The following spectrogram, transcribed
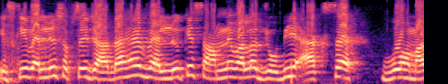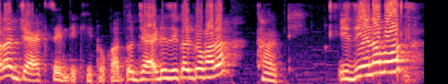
इसकी वैल्यू सबसे ज़्यादा है वैल्यू के सामने वाला जो भी एक्स है, वो हमारा जेड से इंडिकेट होगा। तो जेड इज़ इक्वल टू हमारा थर्टी इजी है ना बहुत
